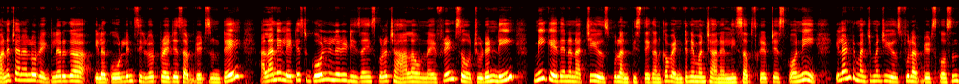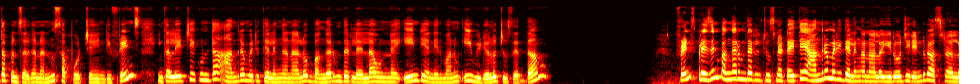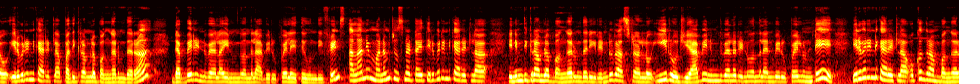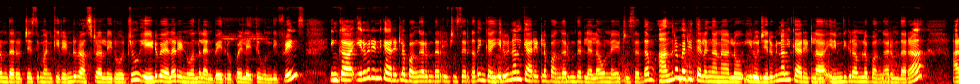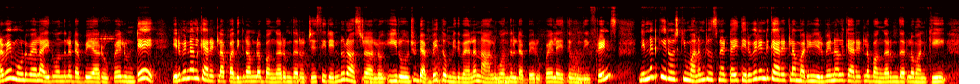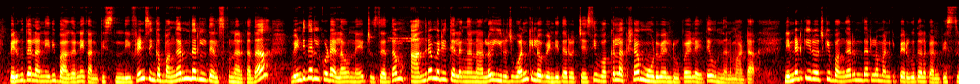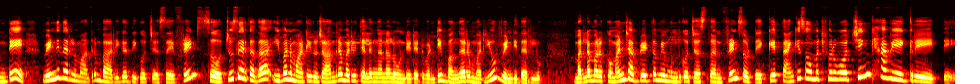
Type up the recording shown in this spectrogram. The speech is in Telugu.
మన ఛానల్లో రెగ్యులర్గా ఇలా gold and silver prices updates ఉంటాయి. అలానే లేటెస్ట్ గోల్డ్ జ్యువెలరీ డిజైన్స్ కూడా చాలా ఉన్నాయి ఫ్రెండ్స్. సో చూడండి మీకు ఏదైనా నచ్చి యూస్ఫుల్ అనిపిస్తే కనుక వెంటనే మన ఛానల్ని సబ్స్క్రైబ్ చేసుకొని ఇలాంటి మంచి మంచి యూస్ఫుల్ అప్డేట్స్ కోసం తప్పనిసరిగా నన్ను సపోర్ట్ చేయండి ఫ్రెండ్స్. ఇంకా లేట్ చేయకుండా ఆంధ్ర మరియు తెలంగాణలో బంగారం ధరలు ఎలా ఉన్నాయి ఏంటి అనేది మనం ఈ వీడియోలో చూసేద్దాం. ఫ్రెండ్స్ ప్రెజెంట్ బంగారం ధరలు చూసినట్టయితే ఆంధ్ర మరియు తెలంగాణలో ఈరోజు రెండు రాష్ట్రాల్లో ఇరవై రెండు క్యారెట్ల పది గ్రాముల బంగారం ధర డెబ్బై రెండు వేల ఎనిమిది వందల యాభై రూపాయలు అయితే ఉంది. ఫ్రెండ్స్ అలానే మనం చూసినట్టయితే ఇరవై రెండు క్యారెట్ల ఎనిమిది గ్రాముల బంగారం ధర ఈ రెండు రాష్ట్రాల్లో ఈ రోజు యాభై ఎనిమిది వేల రెండు వందల ఎనభై రూపాయలు ఉంటే ఇరవై రెండు క్యారెట్ల ఒక గ్రామ్ బంగారం ధర వచ్చేసి మనకి రెండు రాష్ట్రాల్లో ఈరోజు ఏడు వేల రెండు వందల ఎనభై ఐదు రూపాయలు అయితే ఉంది. ఫ్రెండ్స్ ఇంకా ఇరవై రెండు క్యారెట్ల బంగారం ధరలు చూశారు కదా ఇంకా ఇరవై నాలుగు క్యారెట్ల బంగారం ధరలు ఎలా ఉన్నాయో చూసేద్దాం. ఆంధ్ర మరియు తెలంగాణలో ఈరోజు ఇరవై నాలుగు క్యారెట్ల ఎనిమిది గ్రాముల బంగారం ధర. అరవై మూడు వేల ఐదు వందల డెబ్బై ఆరు రూపాయలు ఉంటే ఇరవై నాలుగు క్యారెట్ల పది గ్రాముల బంగారం ధర వచ్చేసి రెండు రాష్ట్రాల్లో ఈరోజు డెబ్బై తొమ్మిది వేల నాలుగు వందల డెబ్బై రూపాయలు అయితే ఉంది. ఫ్రెండ్స్ నిన్నటికి ఈ రోజుకి మనం చూసినట్టయితే ఇరవై రెండు క్యారెట్ల మరియు ఇరవై నాలుగు క్యారెట్ల బంగారం ధరలో మనకి పెరుగుదల అనేది బాగానే కనిపిస్తుంది. ఫ్రెండ్స్ ఇంకా బంగారం ధరలు తెలుసుకున్నారు కదా? వెండి ధరలు కూడా ఎలా ఉన్నాయో చూసేద్దాం. ఆంధ్ర మరియు తెలంగాణలో ఈరోజు వన్ కిలో వెండి ధర వచ్చేసి ఒక లక్ష మూడు వేల రూపాయలు అయితే ఉందన్నమాట. నిన్నటికి ఈ రోజుకి బంగారం ధరలో మనకి పెరుగుదల కనిపిస్తుంటే వెండి ధరలు మాత్రం భారీగా దిగొచ్చేసాయి. ఫ్రెండ్స్ సో చూశారు కదా ఇవన్నమాట ఈరోజు ఆంధ్ర మరియు తెలంగాణలో ఉండేటటువంటి బంగారం మరియు వెండి ధరలు. మరలా మరొక మంచి అప్డేట్తో మేము ముందుకు వచ్చేస్తాను friends so take care. Thank you so much for watching. Have a great day.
